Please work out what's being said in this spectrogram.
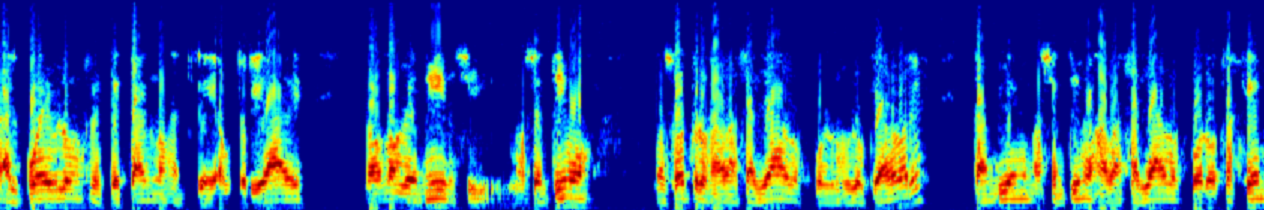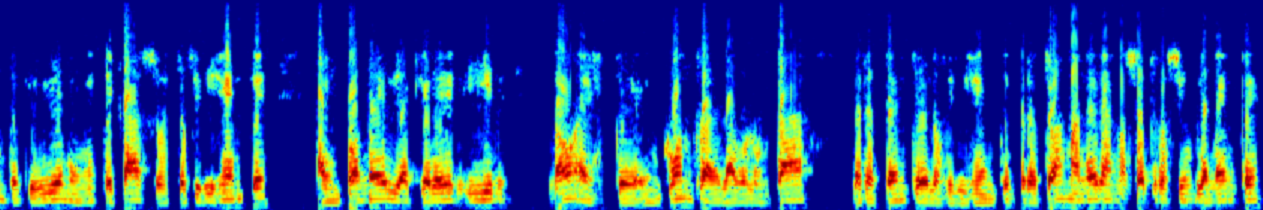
al pueblo, respetarnos entre autoridades, no no venir si nos sentimos nosotros avasallados por los bloqueadores, también nos sentimos avasallados por otra gente que viene, en este caso estos dirigentes, a imponer y a querer ir no este, en contra de la voluntad de repente de los dirigentes. Pero de todas maneras nosotros simplemente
